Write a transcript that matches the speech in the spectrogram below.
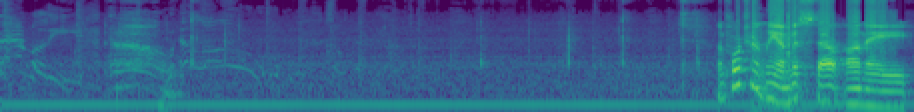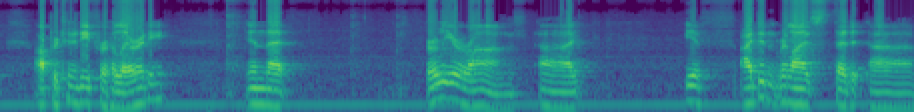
family. Hello, hello. Unfortunately, I missed out on a opportunity for hilarity in that earlier on, uh, if I didn't realize that it, uh,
